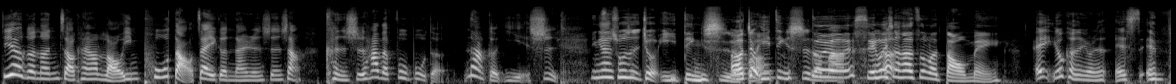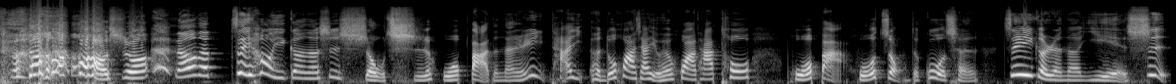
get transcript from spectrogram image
第二个呢。你只要看到老鹰扑倒在一个男人身上啃食他的腹部的那个，也是应该说是就一定是啊，就一定是的嘛？谁会像他这么倒霉？哎、呃，有可能有人 SM 不好说。然后呢，最后一个呢是手持火把的男人，因为他很多画家也会画他偷火把火种的过程。这一个人呢也是。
